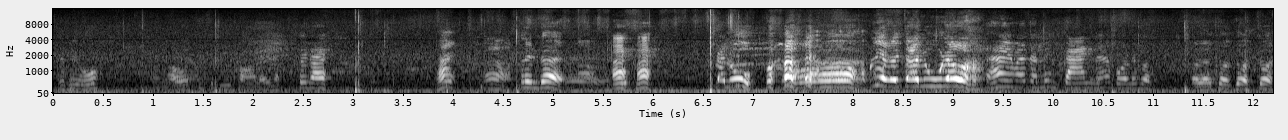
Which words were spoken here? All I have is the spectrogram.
เดี๋ยวพี่อูเอาทฤษฎีของอะไรเนี่ยเป็นไงให้อ่าเล่นด้วยอะมาอาจารย์ลูเรียกอาจารย์ลูแล้วอะให้มาจะเล่นกลางนะบอลเลยก่อนเอาเลยโทษโทษโทษ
